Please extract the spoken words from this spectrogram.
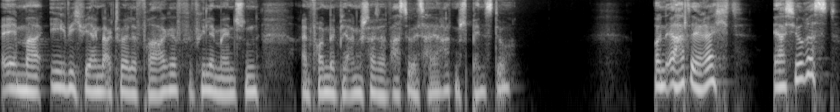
immer ewig währende aktuelle Frage für viele Menschen. Ein Freund mit mir angeschaut hat, was, du willst heiraten? Spinnst du? Und er hatte recht. Er ist Jurist.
